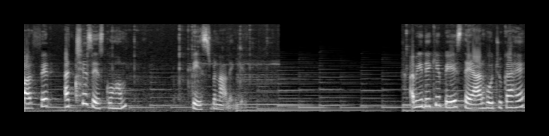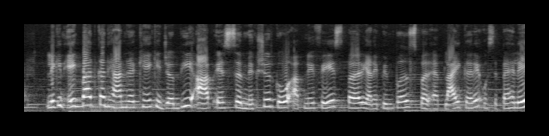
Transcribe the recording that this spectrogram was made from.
और फिर अच्छे से इसको हम पेस्ट बना लेंगे। अब ये देखिए पेस्ट तैयार हो चुका है। लेकिन एक बात का ध्यान रखें कि जब भी आप इस मिक्सचर को अपने फेस पर, यानी पिंपल्स पर अप्लाई करें, उससे पहले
